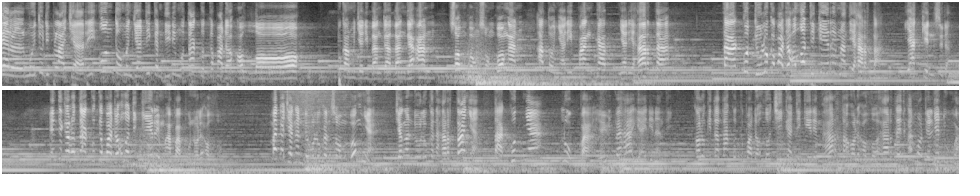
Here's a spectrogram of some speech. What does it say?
ilmu itu dipelajari untuk menjadikan dirimu takut kepada Allah. Bukan menjadi bangga-banggaan sombong-sombongan atau nyari pangkat nyari harta. Takut dulu kepada Allah dikirim nanti harta. Yakin sudah. Nanti kalau takut kepada Allah dikirim apa pun oleh Allah. Maka jangan dahulukan sombongnya jangan dahulukan hartanya. Takutnya lupa. Ya bahaya ini nanti kalau kita takut kepada Allah jika dikirim harta oleh Allah harta itu kan modelnya dua.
